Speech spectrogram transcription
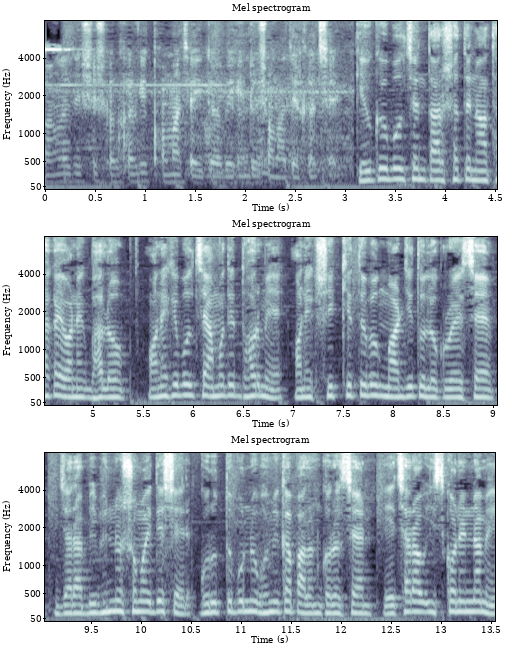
বাংলাদেশের সরকারকে ক্ষমা চাইতে হবে হিন্দু সমাজের কাছে। কেউ কেউ বলছেন তার সাথে না থাকাই অনেক ভালো। অনেকে বলছে আমাদের ধর্মে অনেক শিক্ষিত এবং মার্জিত লোক রয়েছে, যারা বিভিন্ন সময় দেশের গুরুত্বপূর্ণ ভূমিকা পালন করেছেন। এছাড়াও ইসকনের নামে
